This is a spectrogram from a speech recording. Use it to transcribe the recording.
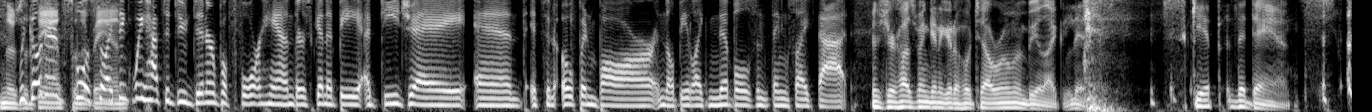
There's we go there at school, so I think we have to do dinner beforehand. There's going to be a DJ, and it's an open bar, and there'll be like nibbles and things like that. Is your husband going to get a hotel room and be like, let's skip the dance?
